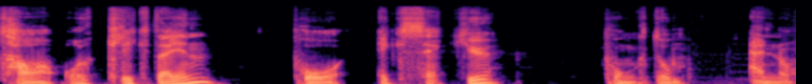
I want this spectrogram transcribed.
ta og klikk deg inn på execu.no.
